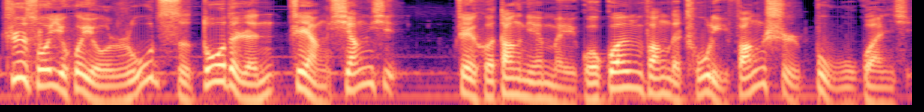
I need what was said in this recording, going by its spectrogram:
之所以会有如此多的人这样相信，这和当年美国官方的处理方式不无关系。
